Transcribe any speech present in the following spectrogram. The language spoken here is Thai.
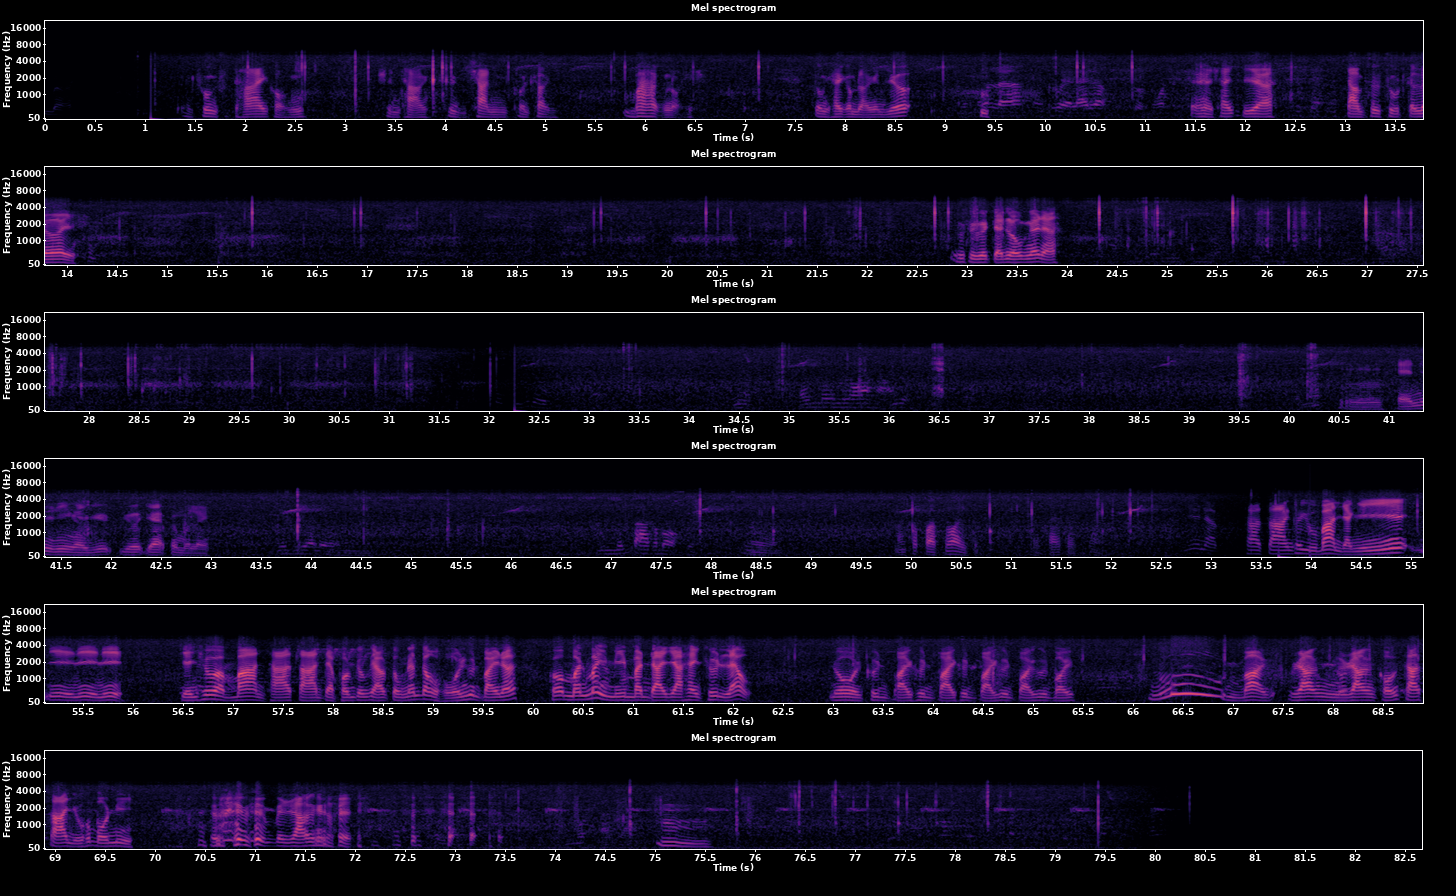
ขึ้นมา ช่วงสุดท้ายของเส้นทางขึ้นชันค่อนข้างมากหน่อย ต้องใช้กำลังกันเยอะ ใช้เกียร์ตามสุดๆกันเลย รู้สึกว่าจะลงแล้วนะ ผมเดินรออาหารอยู่อืมเห็นอยู่นี่ไงเยอะเยอะแยะไปหมดเลยเยอะๆเลยมันเหมือนตากระบอกเลยเออมันก็ปลาสร้อยคล้ายๆปลาสร้อยนี่นะทาซานเขาอยู่บ้านอย่างนี้ นี่นี่นี่เขียนชื่อว่าบ้านทาซาน แต่ผมสงสัยว่าตรงนั้นต้องโหนขึ้นไปนะเพราะมันไม่มีบันไดยาให้ขึ้นแล้ว โน่นขึ้นไปขึ้นไปขึ้นไปขึ้นไปขึ้นไปนู่นบ้านรังรังของซาซานอยู่ข้างบนนี่ เป็นรังเลย อืม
